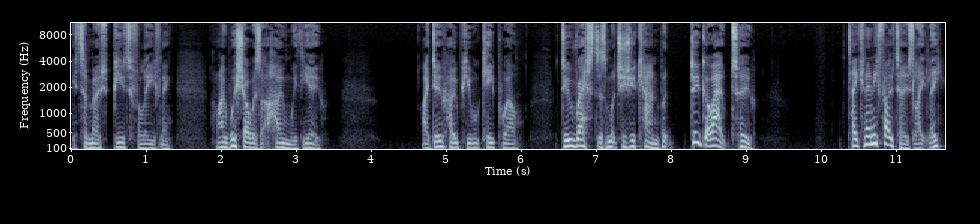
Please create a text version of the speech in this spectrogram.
It's a most beautiful evening, and I wish I was at home with you. I do hope you will keep well. Do rest as much as you can, but do go out too. Taken any photos lately?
